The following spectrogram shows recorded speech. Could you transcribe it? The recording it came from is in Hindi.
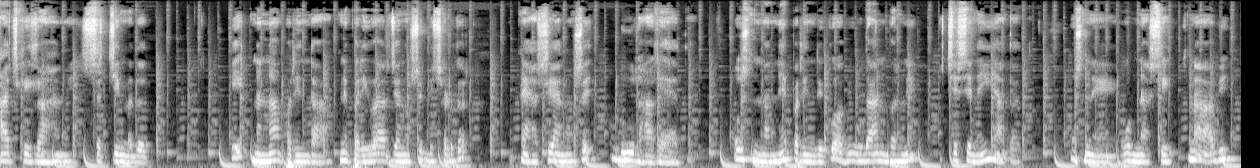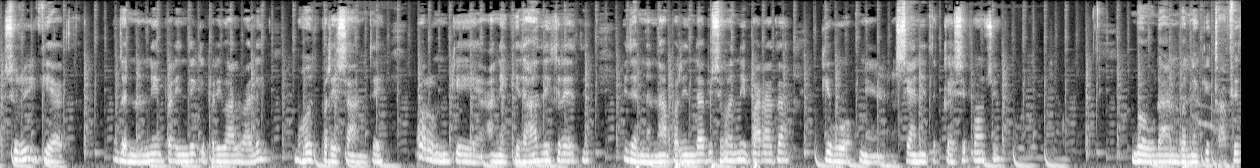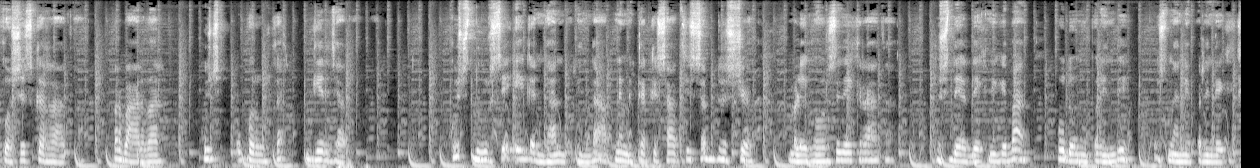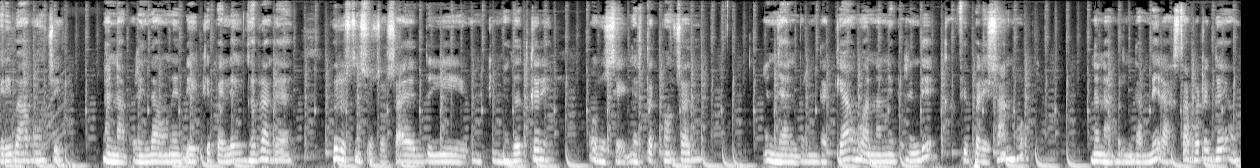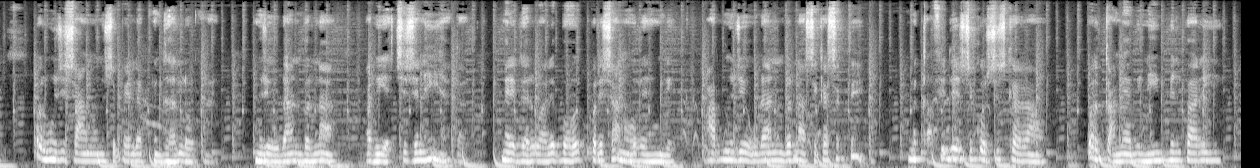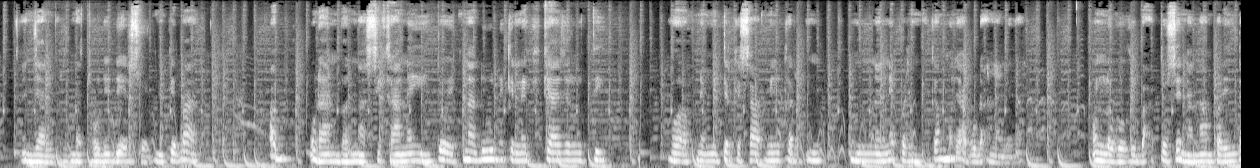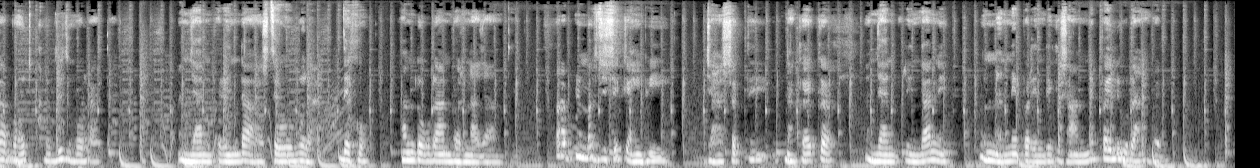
आज की कहानी सच्ची मदद। एक नन्हा परिंदा अपने परिवारजनों से बिछड़कर अपने हसियानों से दूर आ गया था। उस नन्हे परिंदे को अभी उड़ान भरने अच्छे से नहीं आता था। उसने उड़ना सीखना अभी शुरू ही किया था। उधर नन्हे परिंदे के परिवार वाले बहुत परेशान थे और उनके आने की राह देख रहे थे। इधर नन्हा परिंदा भी समझ नहीं पा रहा था कि वो अपने सियाने तक कैसे पहुँचे। वह उड़ान भरने की काफ़ी कोशिश कर रहा था, पर बार बार कुछ ऊपर उठकर गिर जाता। कुछ दूर से एक अनजान परिंदा अपने मित्र के साथ ही सब दृश्य बड़े गौर से देख रहा था। कुछ देर देखने के बाद वो दोनों परिंदे उस नन्हे परिंदे के करीब आ पहुँचे। नन्हा परिंदा उन्हें देख के पहले घबरा गया, फिर उसने सोचा शायद ये उनकी मदद करे और उसे घर तक पहुँचा दे। अनजान परिंदा क्या हुआ? नन्हे परिंदे काफ़ी परेशान हो नन्हा परिंदा मैं रास्ता भटक गया हूँ और मुझे शाम होने से पहले अपने घर लौटना है। मुझे उड़ान भरना अभी अच्छे से नहीं आता। मेरे घर वाले बहुत परेशान हो रहे होंगे। आप मुझे उड़ान भरना सिखा सकते हैं? मैं काफ़ी देर से कोशिश कर रहा हूँ, पर कामयाबी नहीं मिल पा रही। अनजान परिंदा थोड़ी देर सोचने के बाद, अब उड़ान भरना सीखा नहीं तो इतना दूर निकलने की क्या ज़रूरत थी? वो अपने मित्र के साथ मिलकर उन नन्हे परिंदे का मज़ाक उड़ाने लगा। उन लोगों की बातों से नन्हा परिंदा बहुत क्रोधित हो रहा था। अनजान परिंदा हँसते हुए बोला, देखो, हम तो उड़ान भरना जानते और अपनी मर्ज़ी से कहीं भी जा सकते हैं। इतना कहकर अनजान परिंदा ने उन नन्हे परिंदे के सामने पहली उड़ान भरी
